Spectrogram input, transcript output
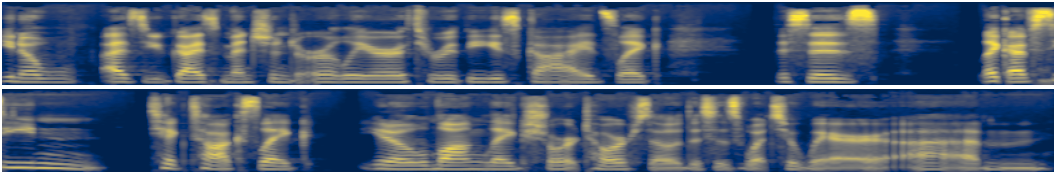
you know, as you guys mentioned earlier through these guides, like this is like I've seen TikToks like, you know, long leg, short torso, this is what to wear. Um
